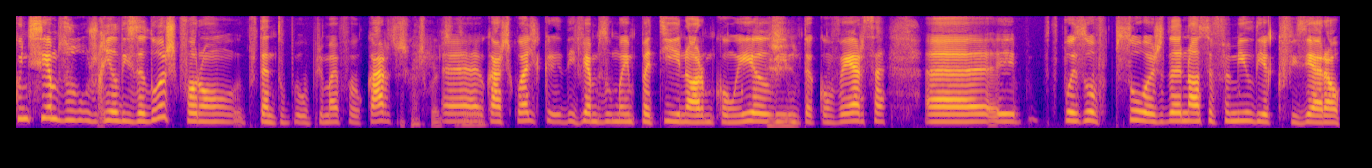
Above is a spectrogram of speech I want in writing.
conhecemos os realizadores, que foram, portanto, o, o primeiro foi o Carlos, Carlos Coelho, sim. o Carlos Coelho, que tivemos uma empatia enorme com ele e muita conversa. E depois houve pessoas da nossa família que fizeram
